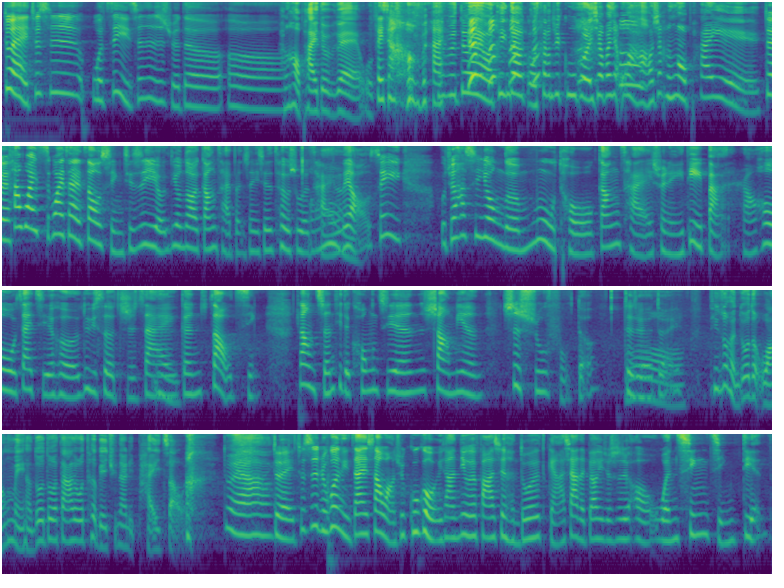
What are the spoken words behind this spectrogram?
对，就是我自己真的是觉得呃很好拍，对不对？我非常好拍对。不对？我听到我上去 Google 了一下，发现 哇，好像很好拍耶。对它外外在的造型，其实也有用到钢材本身一些特殊的材料，所以我觉得它是用了木头、钢材、水泥地板，然后再结合绿色植栽跟造景，让整体的空间上面是舒服的。对对对。哦听说很多的网美，很多都大家都特别去那里拍照。对啊，对，就是如果你在上网去 Google 一下，你也会发现很多给它下的标题就是哦文青景点，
